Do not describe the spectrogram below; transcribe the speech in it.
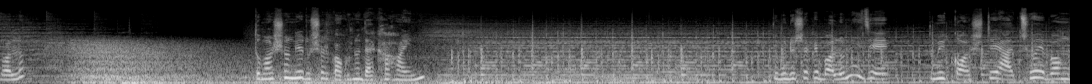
বলো। তোমার সঙ্গে রুষার কখনো দেখা হয়নি? তুমি রুষাকে বলনি যে তুমি কষ্টে আছো এবং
